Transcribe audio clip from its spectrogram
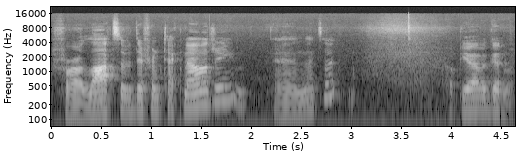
for lots of different technology and that's it. Hope you have a good one.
